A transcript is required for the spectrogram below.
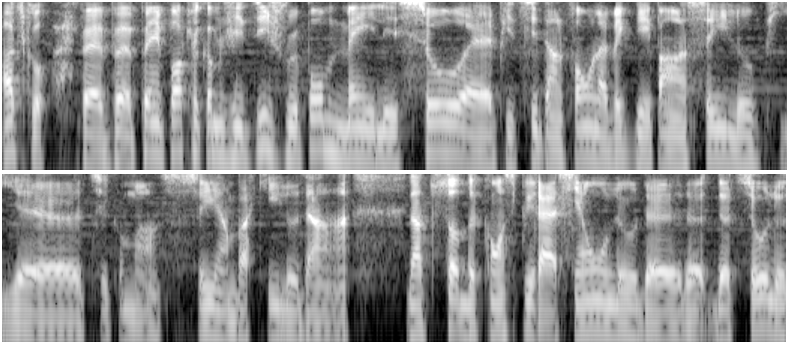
en tout cas, peu, importe, comme j'ai dit, je veux pas mêler ça, puis tu sais, dans le fond, avec des pensées, là, puis tu sais, commencer à embarquer là, dans dans toutes sortes de conspirations là, de, de, ça. Là,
